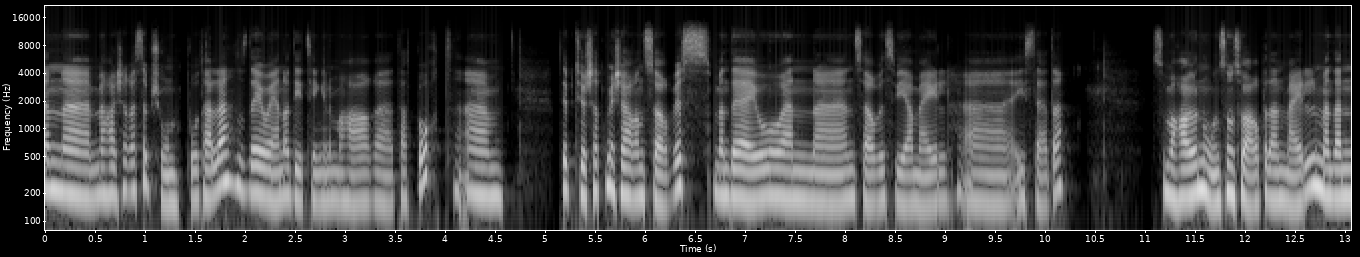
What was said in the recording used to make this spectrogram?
en, vi, har ikke resepsjon på hotellet, så det er jo en av de tingene vi har tatt bort. Det betyr ikke at vi ikke har en service, men det er jo en, eh, en service via mail eh, i stedet. Så vi har jo noen som svarer på den mailen, men den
